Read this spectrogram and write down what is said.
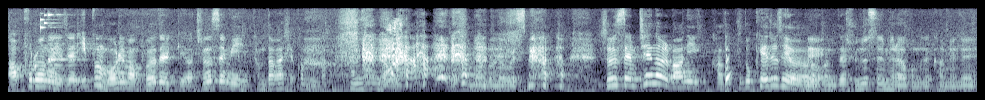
앞으로는 이제 이쁜 머리만 보여드릴게요 준호쌤이 담당하실 겁니다 열심히 한번 해보겠습니다. 준호쌤 채널 많이 가서 구독해주세요 여러분들 네, 준우쌤이라고 검색하면 은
